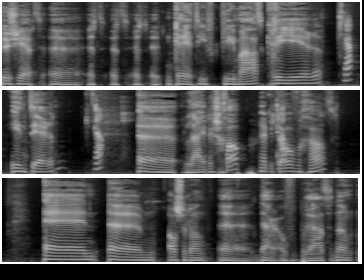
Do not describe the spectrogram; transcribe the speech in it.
dus je hebt eh, het, het, het, het een creatief klimaat creëren, Ja. intern. Ja. Eh, leiderschap, heb je het over gehad. En ehm, als we dan daarover praten, dan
